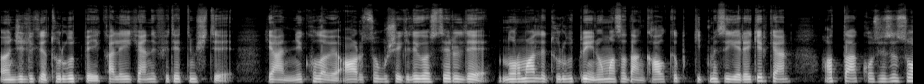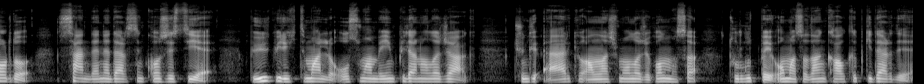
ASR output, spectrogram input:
Öncelikle Turgut Bey kaleyi kendi fethetmişti. Yani Nikola ve Arso bu şekilde gösterildi. Normalde Turgut Bey'in o masadan kalkıp gitmesi gerekirken hatta Koses'e sordu. Sen de ne dersin Koses diye. Büyük bir ihtimalle Osman Bey'in planı olacak. Çünkü eğer ki anlaşma olacak olmasa Turgut Bey o masadan kalkıp giderdi.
